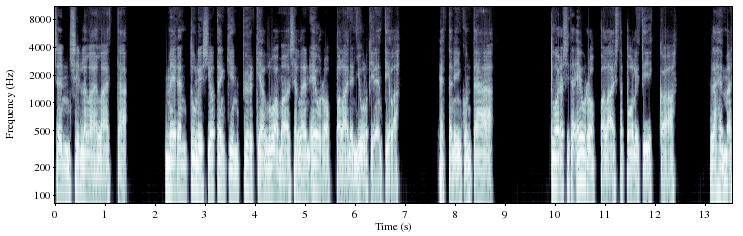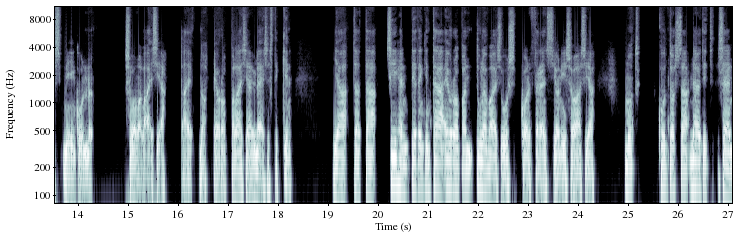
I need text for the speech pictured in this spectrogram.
sen sillä lailla, että meidän tulisi jotenkin pyrkiä luomaan sellainen eurooppalainen julkinen tila, että niin kuin tämä tuoda sitä eurooppalaista politiikkaa lähemmäs niin kuin suomalaisia tai no, eurooppalaisia yleisestikin. Ja tota, siihen tietenkin tämä Euroopan tulevaisuuskonferenssi on iso asia, mutta kun tuossa näytit sen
